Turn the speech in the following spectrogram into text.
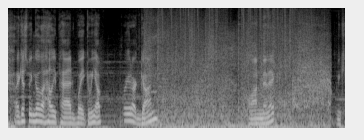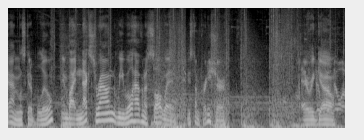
I guess we can go to the helipad. Wait, can we up upgrade our gun? Hold on, Mimic. We can. Let's get a blue. And by next round, we will have an assault wave. At least I'm pretty sure. There we go.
